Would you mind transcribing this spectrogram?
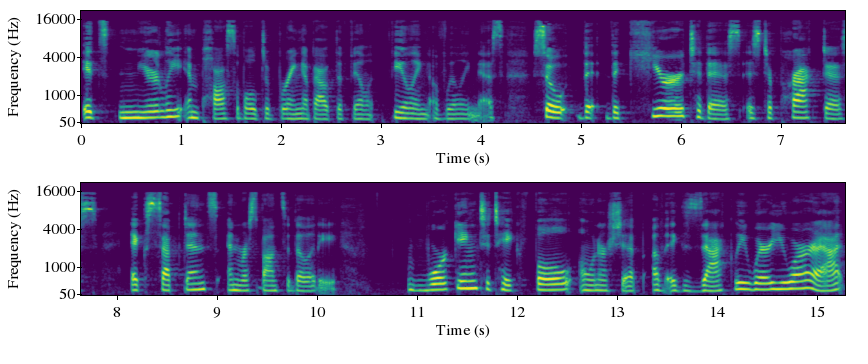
it's nearly impossible to bring about the feel, feeling of willingness. So, the, the cure to this is to practice acceptance and responsibility, working to take full ownership of exactly where you are at.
